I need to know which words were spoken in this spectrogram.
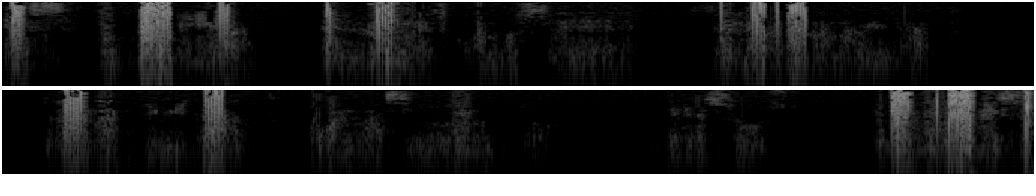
Es tu día, el lunes, cuando se celebra la Navidad, la Natividad o el nacimiento de Jesús. Y la Biblia dice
